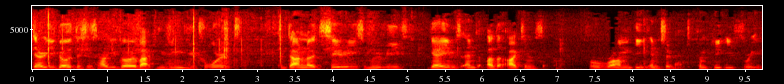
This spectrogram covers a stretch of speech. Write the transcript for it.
There you go. This is how you go about using uTorrent to download series, movies, games and other items from the internet completely free.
